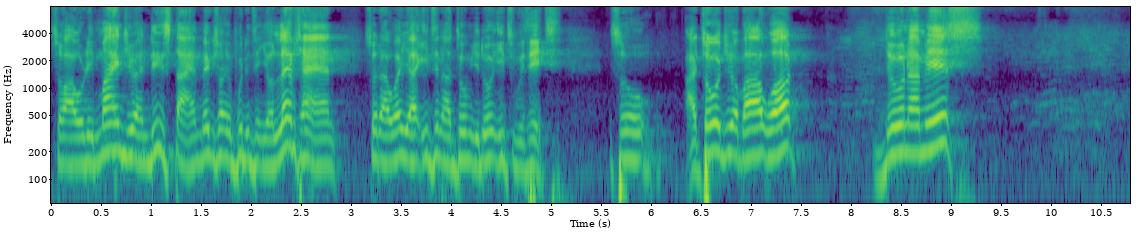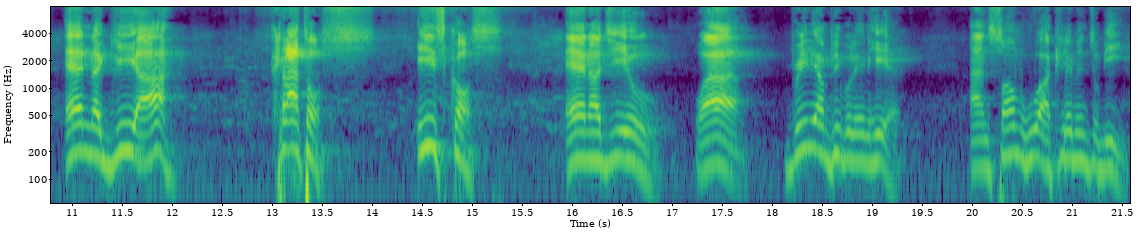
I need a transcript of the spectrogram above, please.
So I will remind you, and this time, make sure you put it in your left hand so that when you are eating at home, you don't eat with it. So I told you about what? Dunamis, Energia, Kratos, Ischus, Energeo. Wow. Brilliant people in here. And some who are claiming to be.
